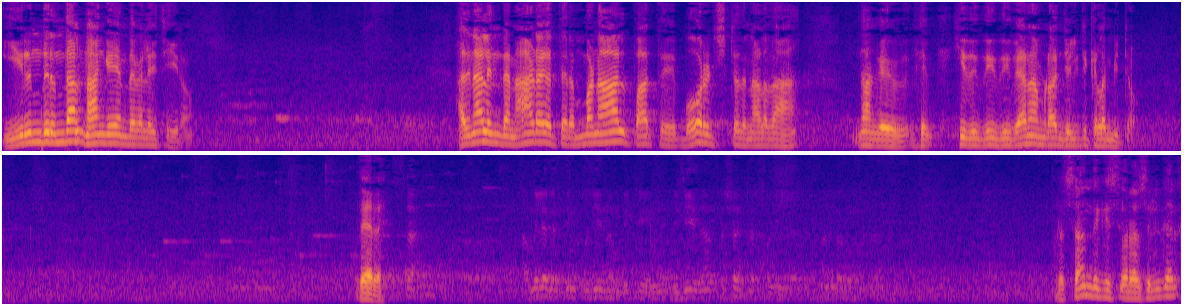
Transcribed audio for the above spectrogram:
இருந்திருந்தால் நாங்கள் எந்த இந்த வேலையை செய்கிறோம் அதனால இந்த நாடகத்தை ரொம்ப நாள் பார்த்து போர் அடிச்சிட்டதுனால தான் நாங்க இது இது இது வேணாம்டான்னு சொல்லிட்டு கிளம்பிட்டோம். வேற? பிரசாந்த் கிஷோரா சொல்லியிருக்காரு.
